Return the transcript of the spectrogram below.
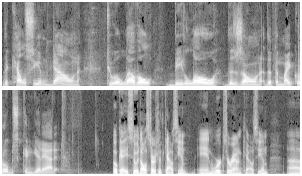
the calcium down to a level below the zone that the microbes can get at it. Okay, so it all starts with calcium and works around calcium. Uh,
